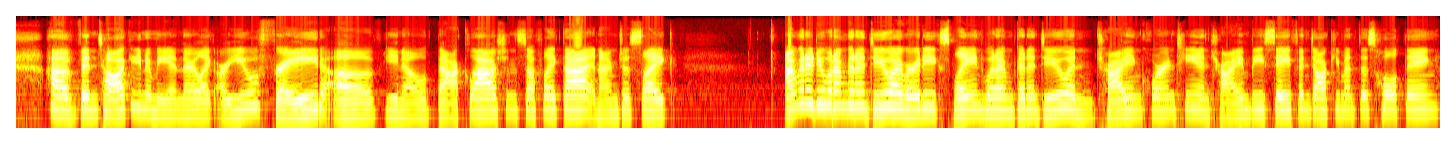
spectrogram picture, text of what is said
have been talking to me and they're like, Are you afraid of, you know, backlash and stuff like that? And I'm just like, I'm going to do what I'm going to do. I've already explained what I'm going to do and try and quarantine and try and be safe and document this whole thing.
